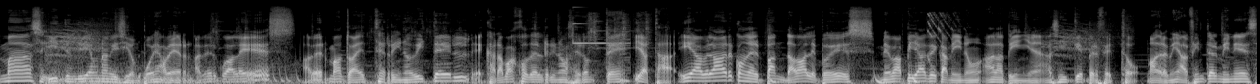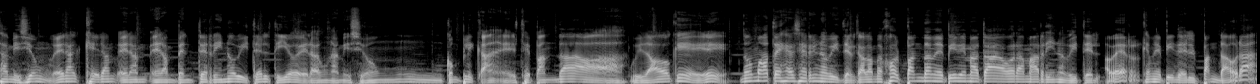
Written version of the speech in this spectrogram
más y tendría una misión. Pues a ver, a ver cuál es. A ver, mato a este Rhino escarabajo del rinoceronte y ya está. Y hablar con el panda, vale, pues me va a pillar de camino a la piña, así que perfecto. Madre mía, al fin terminé esa misión. Era que eran, eran, eran 20 Rhino tío, era una misión complicada. Este panda, cuidado que eh, no mates a ese Rhino que a lo mejor panda me pide matar ahora más Rhino A ver, ¿qué me pide el panda ahora?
